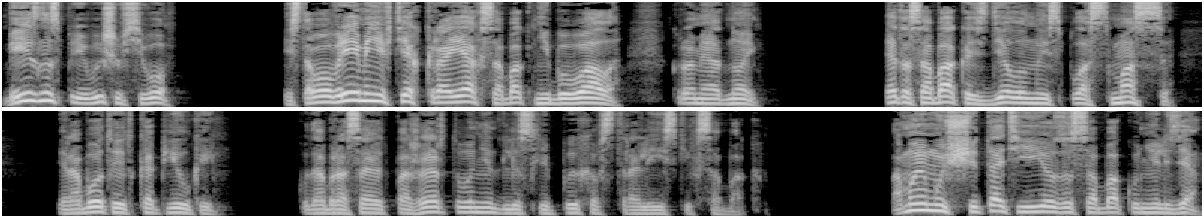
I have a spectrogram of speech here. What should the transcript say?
Бизнес превыше всего. И с того времени в тех краях собак не бывало, кроме одной. Эта собака сделана из пластмассы и работает копилкой, куда бросают пожертвования для слепых австралийских собак. По-моему, считать ее за собаку нельзя.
